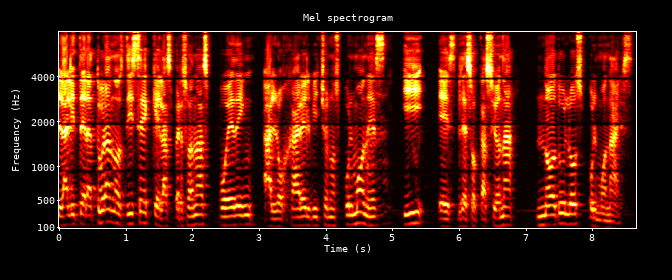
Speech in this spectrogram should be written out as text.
La literatura nos dice que las personas pueden alojar el bicho en los pulmones y les ocasiona nódulos pulmonares.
